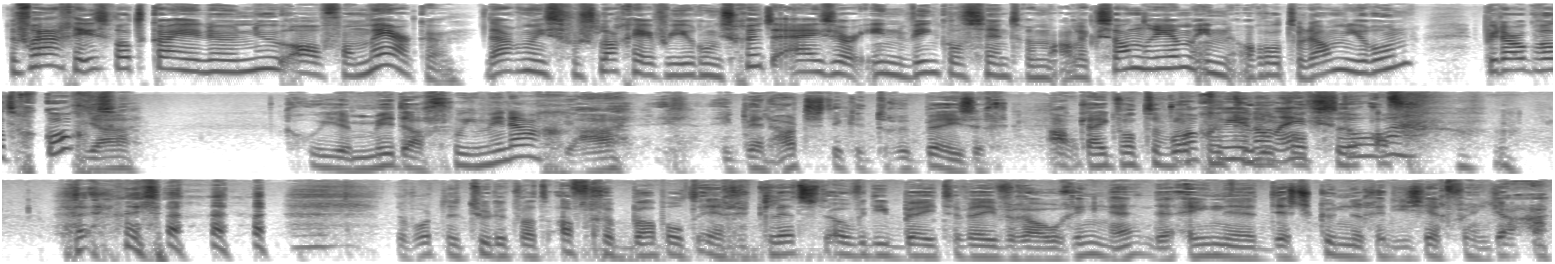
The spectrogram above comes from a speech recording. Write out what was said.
De vraag is, wat kan je er nu al van merken? Daarom is verslaggever Jeroen Schutijzer in winkelcentrum Alexandrium in Rotterdam. Jeroen, heb je daar ook wat gekocht? Ja, Goedemiddag. Goedemiddag. Ja, ik ben hartstikke druk bezig. Oh, Kijk, want er wordt natuurlijk dan even wat, eh, storen? Er wordt natuurlijk wat afgebabbeld en gekletst over die btw-verhoging. De ene deskundige die zegt van ja,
